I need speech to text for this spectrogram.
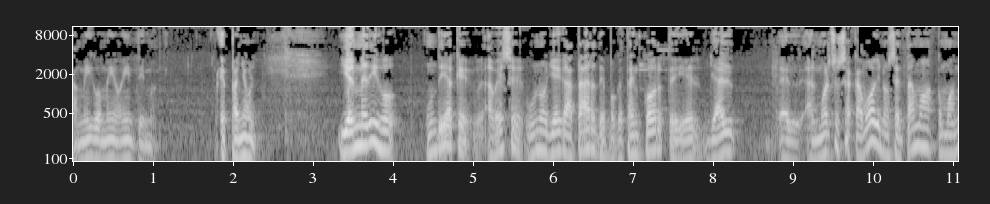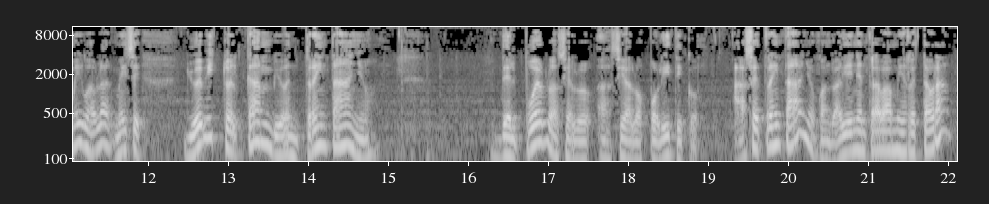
amigo mío íntimo, español. Y él me dijo, un día que a veces uno llega tarde porque está en corte y él, ya el, el almuerzo se acabó y nos sentamos como amigos a hablar. Me dice, yo he visto el cambio en 30 años del pueblo hacia, lo- hacia los políticos. Hace 30 años, cuando alguien entraba a mi restaurante,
